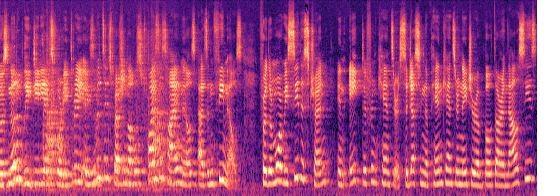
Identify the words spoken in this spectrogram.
Most notably, DDX43 exhibits expression levels twice as high in males as in females. Furthermore, we see this trend in eight different cancers, suggesting the pan-cancer nature of both our analyses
